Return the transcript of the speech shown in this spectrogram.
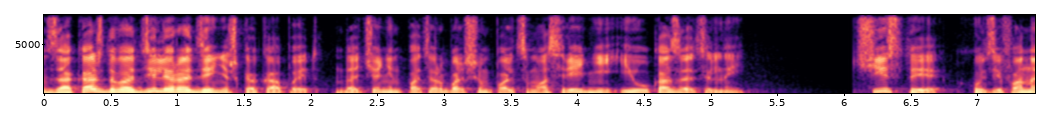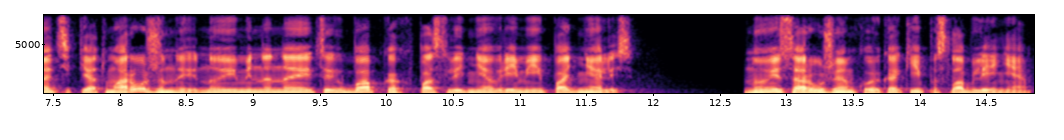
За каждого дилера денежка капает. Датчанин потер большим пальцем о средний и указательный. Чистые, хоть и фанатики отмороженные, но именно на этих бабках в последнее время и поднялись. Ну и с оружием кое-какие послабления.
